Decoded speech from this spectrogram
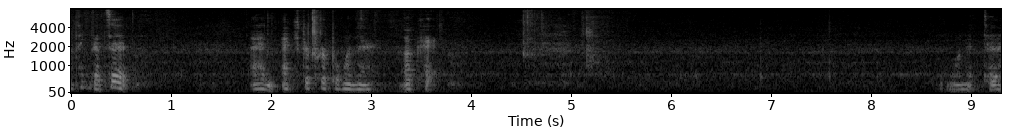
I think that's it. I had an extra purple one there. Okay. I want it to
